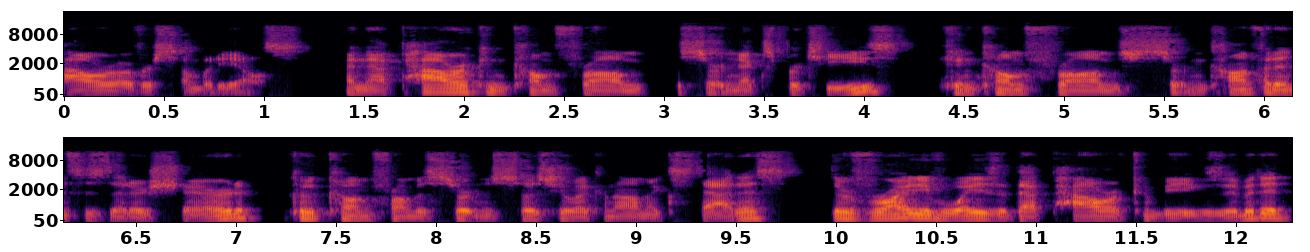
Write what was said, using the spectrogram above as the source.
power over somebody else. And that power can come from a certain expertise, can come from certain confidences that are shared, could come from a certain socioeconomic status. There are a variety of ways that that power can be exhibited.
